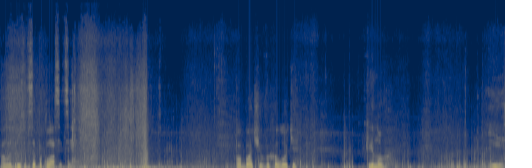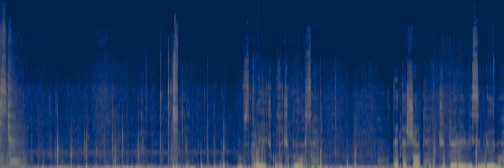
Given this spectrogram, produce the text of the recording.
Але, друзі, все по класиці. Побачив в ехолоті, кинув. Єсть. Ну, з краєчку зачепилася. ТТ Шат 4,8 дюйма.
